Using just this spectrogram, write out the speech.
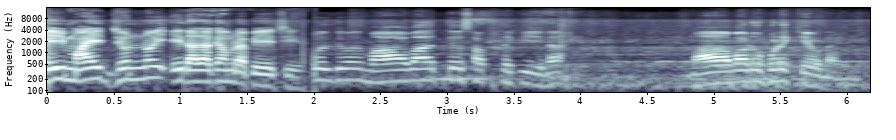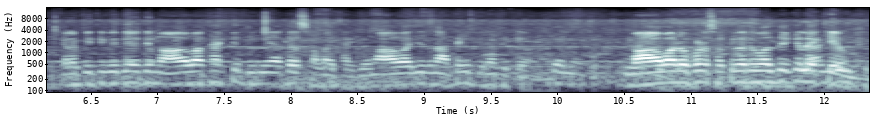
এই মায়ের জন্যই এই দাদাকে আমরা পেয়েছি। বলতে পারি মা বাবা তো সব থেকেই না। মা বাবার উপরে কেউ নাই। কারণ পৃথিবীতে যদি মা বাবা থাকে দুনিয়াতে সবাই থাকবে মা বাবা যদি না থাকে দুনিয়াতে কেউ মা বাবার উপরে সত্যি কথা বলতে গেলে কেউ নেই।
